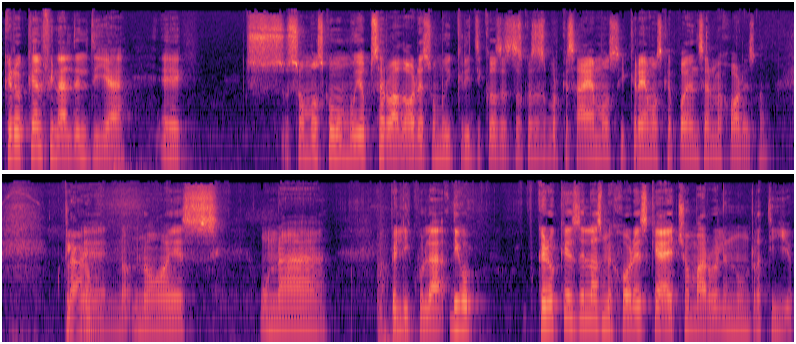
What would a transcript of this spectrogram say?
creo que al final del día somos como muy observadores o muy críticos de estas cosas porque sabemos y creemos que pueden ser mejores, ¿no? Claro. Eh, no, es una película. Digo, creo que es de las mejores que ha hecho Marvel en un ratillo.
